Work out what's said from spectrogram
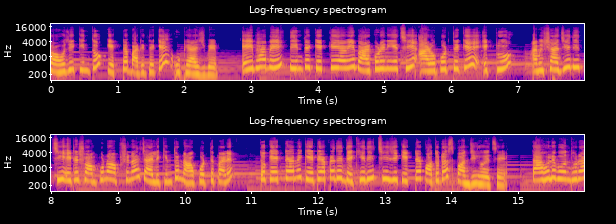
সহজেই কিন্তু কেকটা বাটি থেকে উঠে আসবে। এইভাবেই তিনটে কেককে আমি বার করে নিয়েছি, আর ওপর থেকে একটু আমি সাজিয়ে দিচ্ছি। এটা সম্পূর্ণ অপশনাল, চাইলে কিন্তু নাও করতে পারেন। তো কেকটা আমি কেটে আপনাদের দেখিয়ে দিচ্ছি যে কেকটা কতটা স্পঞ্জি হয়েছে। তাহলে বন্ধুরা,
